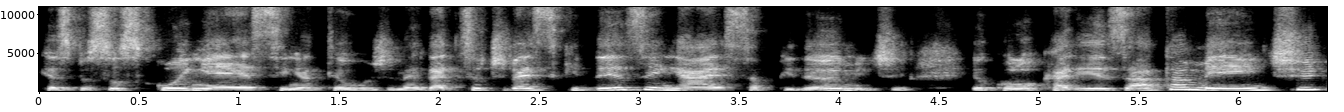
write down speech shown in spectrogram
que as pessoas conhecem até hoje. Na verdade, se eu tivesse que desenhar essa pirâmide, eu colocaria exatamente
